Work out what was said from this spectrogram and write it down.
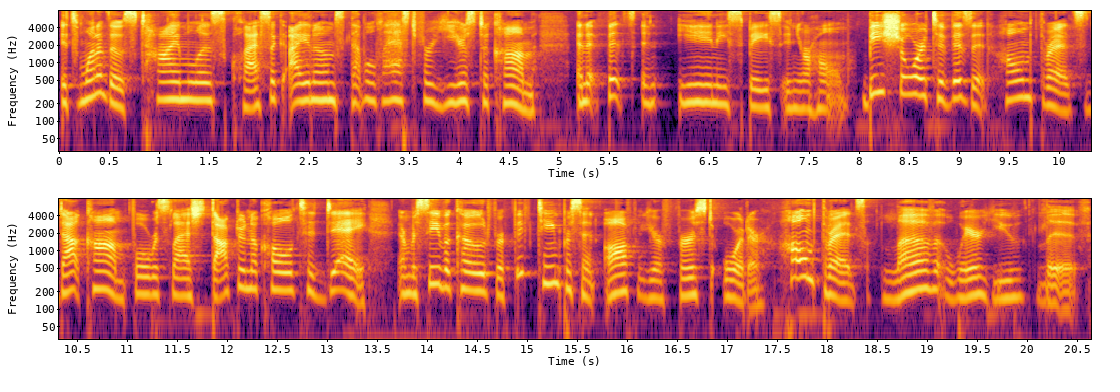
It's one of those timeless classic items that will last for years to come and it fits in any space in your home. Be sure to visit homethreads.com forward slash Dr. Nicole today and receive a code for 15% off your first order. Home Threads, love where you live.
